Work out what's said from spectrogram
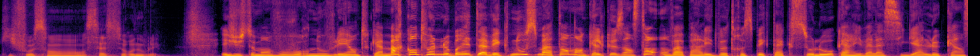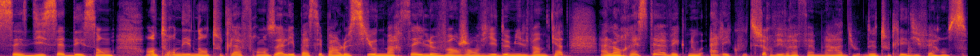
qu'il faut sans cesse se renouveler. Et justement, vous vous renouvelez. En tout cas, Marc-Antoine Lebray est avec nous ce matin. Dans quelques instants, on va parler de votre spectacle solo qui arrive à la Cigale le 15, 16, 17 décembre, en tournée dans toute la France. Vous allez passer par le Sillon de Marseille le 20 janvier 2024. Alors restez avec nous à l'écoute sur Vivre FM, la radio de toutes les différences.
